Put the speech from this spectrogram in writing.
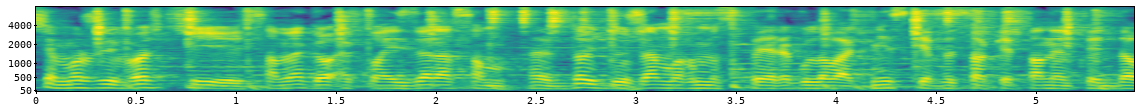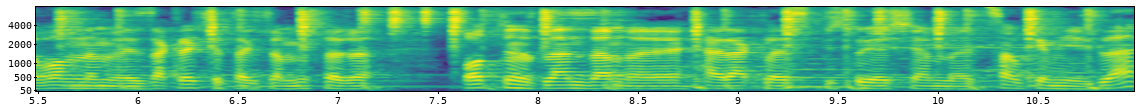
Widzicie, możliwości samego equalizera są e, dość duże. Możemy sobie regulować niskie, wysokie tony w dowolnym e, zakresie, także myślę, że pod tym względem e, Herakles spisuje się całkiem nieźle.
